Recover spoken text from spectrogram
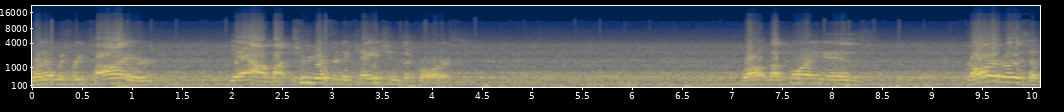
when it was retired. Yeah, about two different occasions, of course. Well, the point is, regardless of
